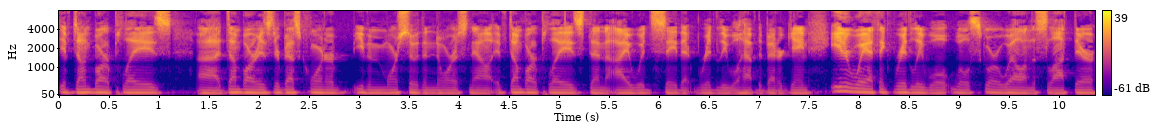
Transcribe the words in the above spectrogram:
if Dunbar plays, uh, Dunbar is their best corner, even more so than Norris now. If Dunbar plays, then I would say that Ridley will have the better game. Either way, I think Ridley will will score well in the slot there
